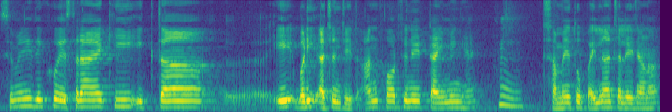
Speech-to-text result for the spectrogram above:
ਸਿਮਰਨੀ ਦੇਖੋ ਇਸ ਤਰ੍ਹਾਂ ਹੈ ਕਿ ਇੱਕ ਤਾਂ ਇਹ ਬੜੀ ਅਚਨਚੇਤ ਅਨਫੋਰਚੂਨੇਟ ਟਾਈਮਿੰਗ ਹੈ। ਸਮੇਂ ਤੋਂ ਪਹਿਲਾਂ ਚਲੇ ਜਾਣਾ।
